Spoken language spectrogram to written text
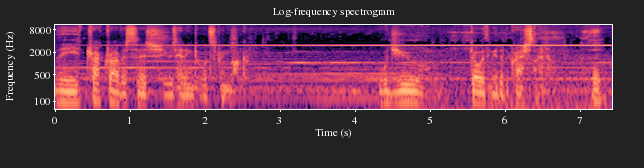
The truck driver says she was heading towards Springbok. Would you go with me to the crash site? Hmm.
